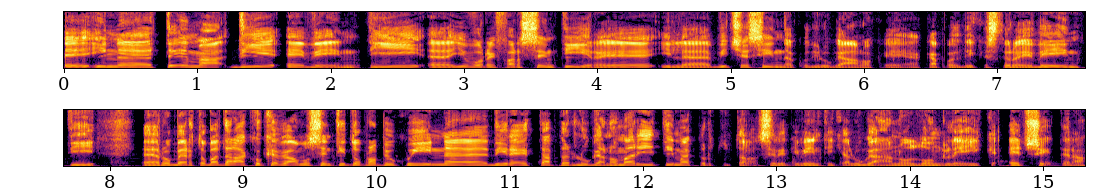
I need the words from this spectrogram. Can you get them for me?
In eh, tema di eventi, eh, io vorrei far sentire il vice sindaco di Lugano, che è a capo del Dicastero Eventi, eh, Roberto Badalacco, che avevamo sentito proprio qui in diretta per Lugano Marittima e per tutta la serie di eventi che ha Lugano, Long Lake, eccetera.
